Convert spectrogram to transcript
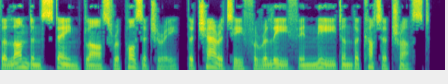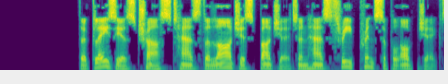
the London Stained Glass Repository, the Charity for Relief in Need and the Cutter Trust. The Glaziers Trust has the largest budget and has three principal objects,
